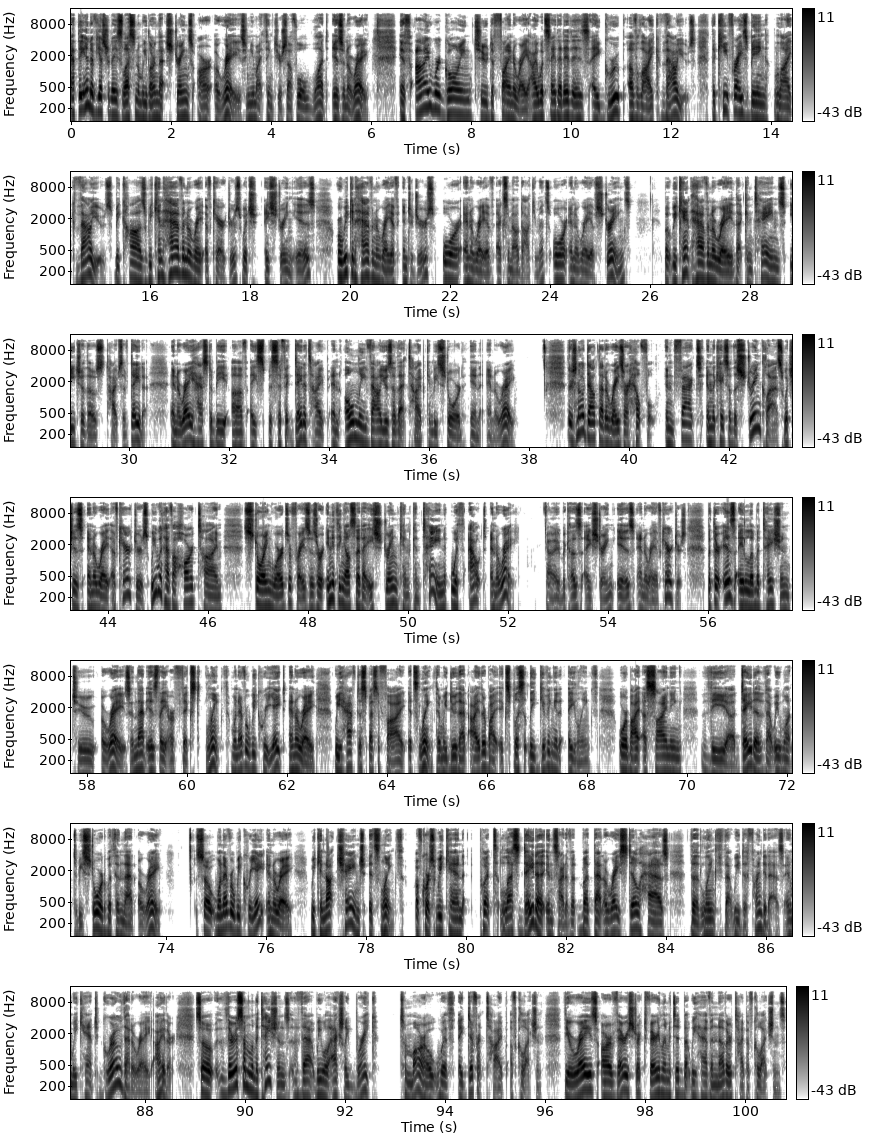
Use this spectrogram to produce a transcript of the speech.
At the end of yesterday's lesson, we learned that strings are arrays, and you might think to yourself, well, what is an array? If I were going to define array, I would say that it is a group of like values. The key phrase being like values, because we can have an array of characters, which a string is, or we can have an array of integers, or an array of XML documents, or an array of strings, but we can't have an array that contains each of those types of data. An array has to be of a specific data type, and only values of that type can be stored in an array. There's no doubt that arrays are helpful. In fact, in the case of the string class, which is an array of characters, we would have a hard time storing words or phrases or anything else that a string can contain without an array uh, because a string is an array of characters. But there is a limitation to arrays, and that is they are fixed length. Whenever we create an array, we have to specify its length, and we do that either by explicitly giving it a length or by assigning the uh, data that we want to be stored within that array. So whenever we create an array, we cannot change its length. Of course, we can put less data inside of it, but that array still has the length that we defined it as, and we can't grow that array either. So there is some limitations that we will actually break tomorrow with a different type of collection. The arrays are very strict, very limited, but we have another type of collections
